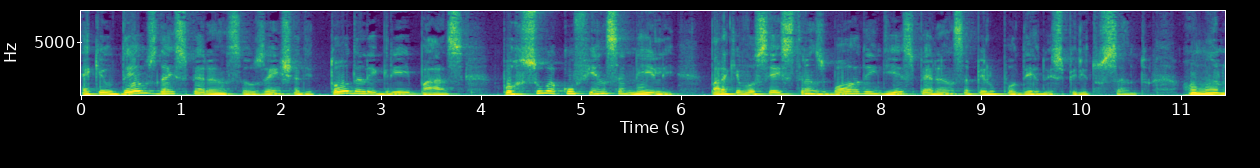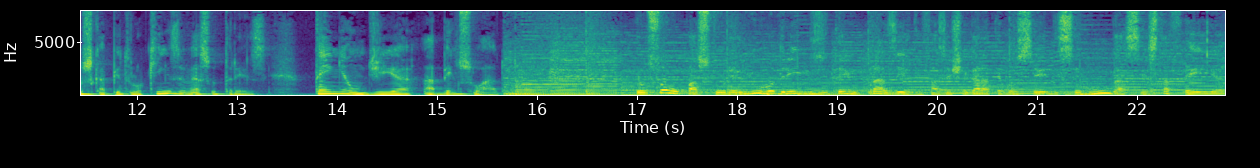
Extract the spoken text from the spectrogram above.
é que o Deus da esperança os encha de toda alegria e paz por sua confiança nele, para que vocês transbordem de esperança pelo poder do Espírito Santo. Romanos capítulo 15, verso 13. Tenha um dia abençoado. Eu sou o pastor Eliu Rodrigues e tenho o prazer de fazer chegar até você de segunda a sexta-feira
